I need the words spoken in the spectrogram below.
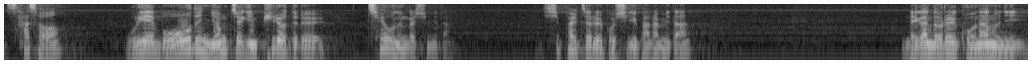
사서 우리의 모든 영적인 필요들을 채우는 것입니다. 18절을 보시기 바랍니다. 내가 너를 고나노니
